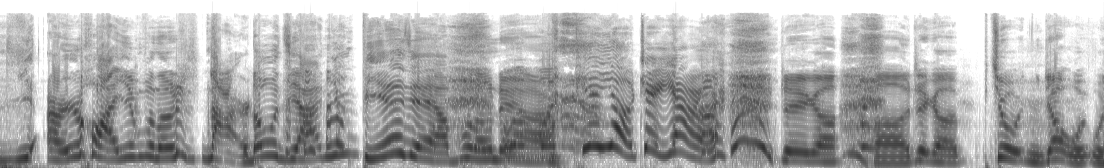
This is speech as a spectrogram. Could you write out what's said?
一儿化音不能哪儿都加，您别介呀，不能这样。我偏要这样。这个呃，这个就你知道，我我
